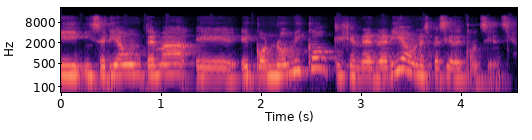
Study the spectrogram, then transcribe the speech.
y, sería un tema eh, económico que generaría una especie de conciencia.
